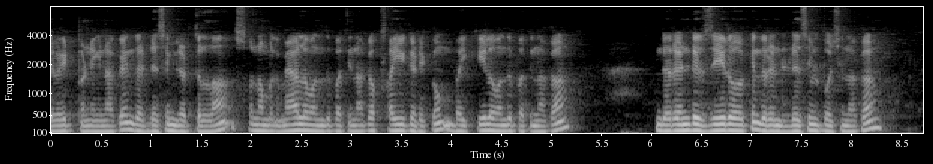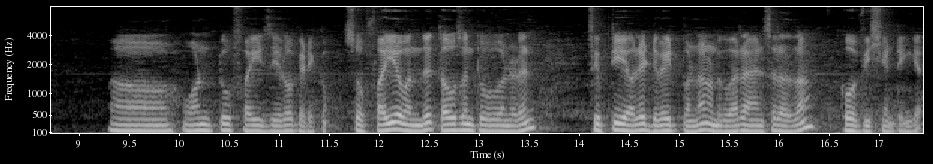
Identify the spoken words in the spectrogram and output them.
டிவைட் பண்ணிங்கனாக்கா இந்த டெசிமல் எடுத்துடலாம். ஸோ நம்மளுக்கு மேலே வந்து பார்த்தீங்கன்னாக்கா ஃபைவ் கிடைக்கும். பை கீழே வந்து பார்த்தீங்கன்னாக்கா இந்த ரெண்டு ஜீரோவுக்கு இந்த ரெண்டு டெசிமல் போச்சுனாக்கா ஒன் டூ ஃபைவ் ஜீரோ கிடைக்கும். ஸோ ஃபைவை வந்து தௌசண்ட் டூ ஹண்ட்ரட் அண்ட் ஃபிஃப்டியாலே டிவைட் பண்ணால் நமக்கு வர ஆன்சர் அதுதான் கோஃபிஷியன்ட் இங்கே.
